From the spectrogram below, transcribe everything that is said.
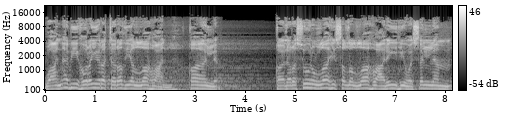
وعن ابی حریرت رضی اللہ عنہ قال قال رسول الله صلى الله عليه وسلم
